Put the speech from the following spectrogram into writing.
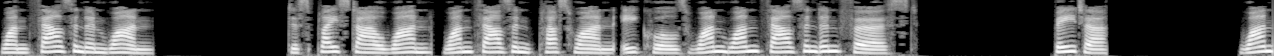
1001 display style 1 1000 plus 1 equals 1 1000 and first. Beta 1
